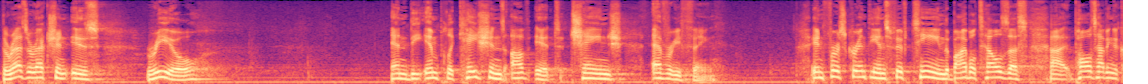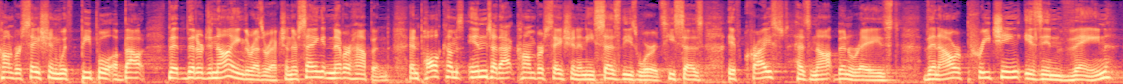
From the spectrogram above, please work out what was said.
The resurrection is real, and the implications of it change everything. In 1 Corinthians 15, the Bible tells us uh, Paul's having a conversation with people about that, that are denying the resurrection. They're saying it never happened. And Paul comes into that conversation and he says these words. He says, If Christ has not been raised, then our preaching is in vain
